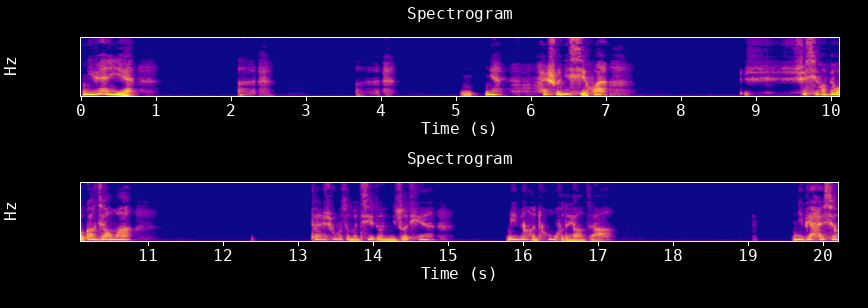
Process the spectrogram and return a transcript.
你愿意？你还说你喜欢？是喜欢被我刚交吗？但是我怎么记得你昨天明明很痛苦的样子啊？你别害羞，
